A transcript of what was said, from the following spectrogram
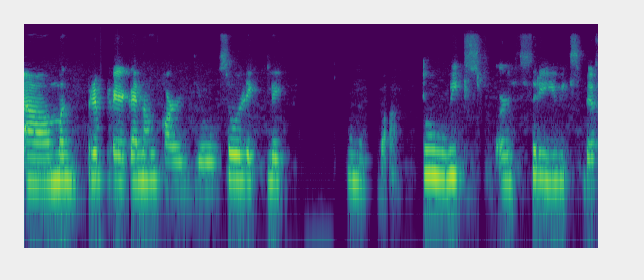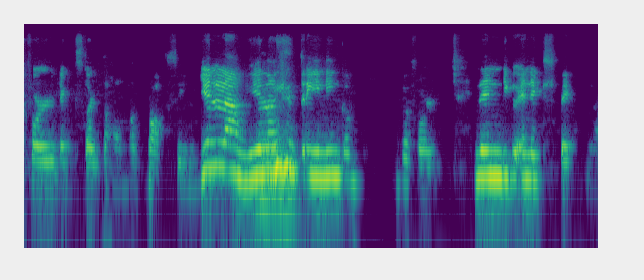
uh, mag-prepare ka ng cardio. So like, like, ano ba, two weeks or three weeks before nag-start akong mag-boxing. Yun lang, yun lang hmm. yung training ko before. And then hindi ko in-expect na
